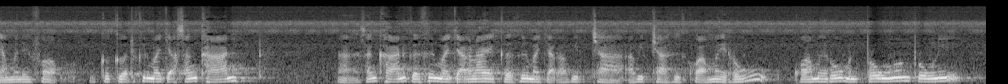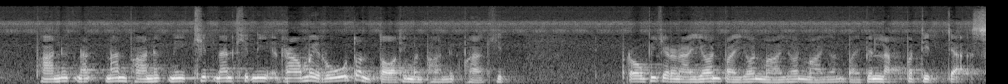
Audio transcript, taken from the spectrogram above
ยังไม่ได้ฟอก ก็เกิดขึ้นมาจากสังขารสังขารเกิดขึ้นมาจากอะไร เกิดขึ้นมาจากอวิชชาอาวิชชาคือความไม่รู้ ความไม่รู้มันปรุงนู้นปรุงนี้พานึกนั้นนั้นพานึกนี้คิดนั้นคิดนี้ เราไม่รู้ต้นต่อที่มันพานึกพาคิด พระองพิจารณาย้อนไปย้อนมาย้อนมาย้อนไป เป็นหลักปฏิจจส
